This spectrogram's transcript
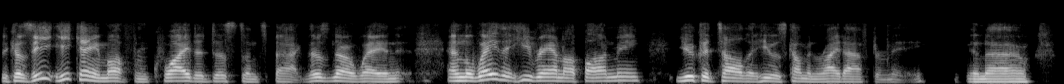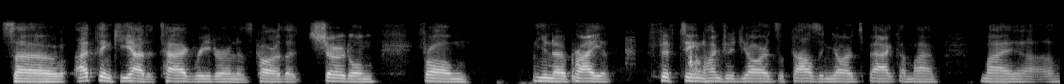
because he he came up from quite a distance back. There's no way, and and the way that he ran up on me, you could tell that he was coming right after me. You know, so I think he had a tag reader in his car that showed him from, you know, probably fifteen hundred yards, a thousand yards back that my my uh,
